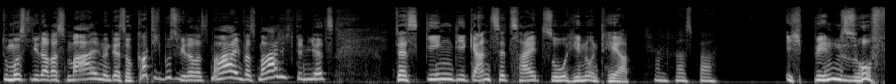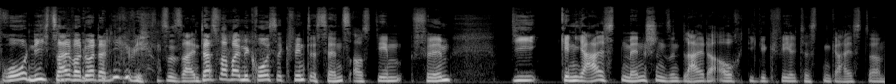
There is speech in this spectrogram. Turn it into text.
du musst wieder was malen. Und er so, Gott, ich muss wieder was malen. Was male ich denn jetzt? Das ging die ganze Zeit so hin und her. Unfassbar. Ich bin so froh, nicht Salvador Dali gewesen zu sein. Das war meine große Quintessenz aus dem Film. Die genialsten Menschen sind leider auch die gequältesten Geister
